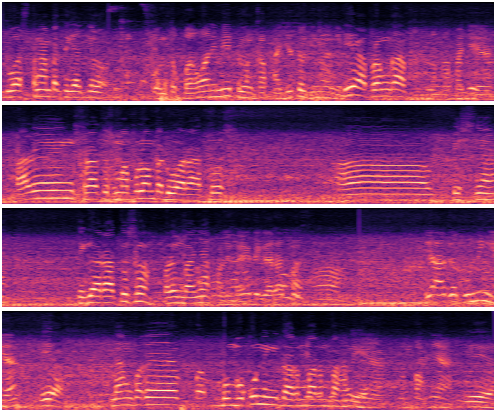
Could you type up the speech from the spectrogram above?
dua setengah sampai 3 kilo. Untuk bawaan ini pelengkap aja tuh gimana nih? Iya, pelengkap. Pelengkap aja ya. Paling 150 sampai 200. Eh piece-nya 300 lah paling banyak. Paling banyak 300. Ah, Ya agak kuning ya. iya. Yang pakai bumbu kuning kita rempah-rempah Iya, rempahnya. Iya.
